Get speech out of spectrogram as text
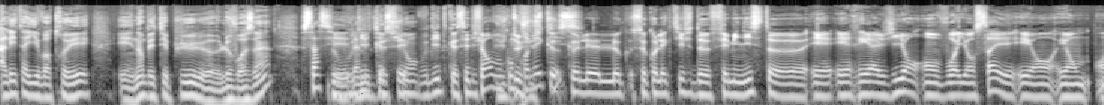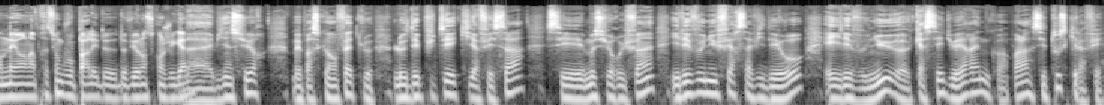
allez tailler votre haie et n'embêtez plus le, voisin. Ça, c'est la médiation. vous dites que c'est différent. Vous comprenez que, que le, ce collectif de féministes euh, ait, réagi en, en, voyant ça et, et, en, et en, en, ayant l'impression que vous parlez de, de violence conjugale? Bah, Bien sûr, mais parce qu'en fait, le, le, député qui a fait ça, c'est Monsieur Ruffin. Il est venu faire sa vidéo et il est venu euh, casser du RN. Quoi. Voilà, c'est tout ce qu'il a fait.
